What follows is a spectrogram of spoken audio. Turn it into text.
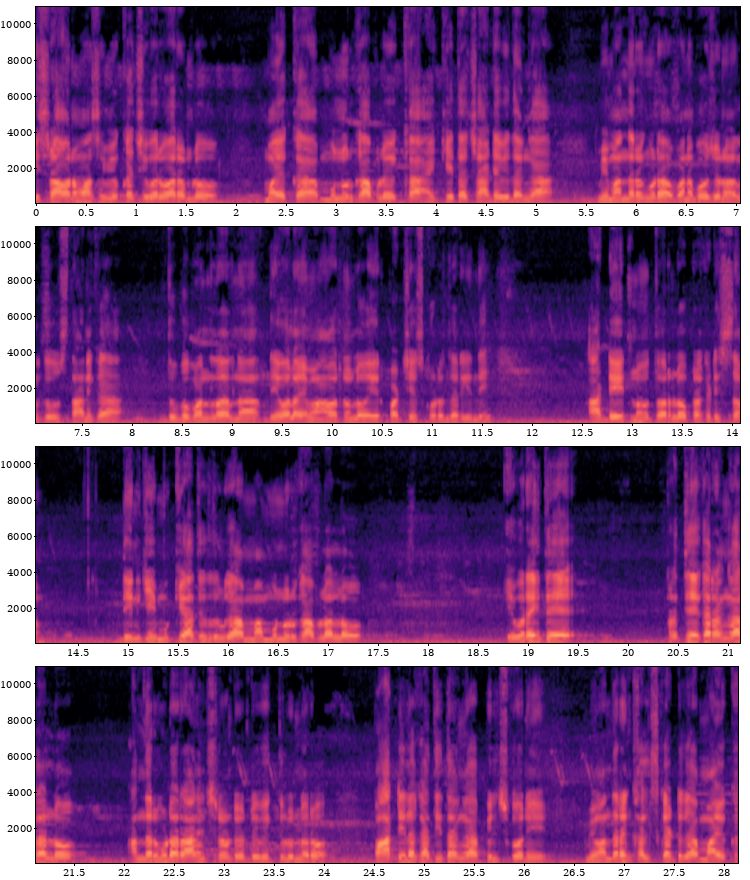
ఈ శ్రావణ మాసం యొక్క చివరి వారంలో మా యొక్క మున్నూరు కాపుల యొక్క ఐక్యత చాటే విధంగా మేమందరం కూడా వనభోజనాలకు స్థానిక దుబ్బమండల దేవాలయం ఆవరణలో ఏర్పాటు చేసుకోవడం జరిగింది. ఆ డేట్ను త్వరలో ప్రకటిస్తాం. దీనికి ముఖ్య అతిథులుగా మా మున్నూరు కాపులలో ఎవరైతే ప్రత్యేక రంగాలలో అందరూ కూడా రాణించినటువంటి వ్యక్తులు ఉన్నారో పార్టీలకు అతీతంగా పిలుచుకొని మేమందరం కలిసికట్టుగా మా యొక్క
